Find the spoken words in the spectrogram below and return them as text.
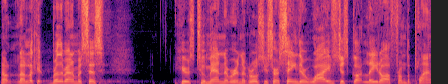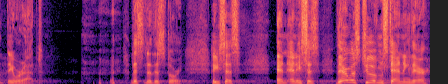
now, now look at Brother Branham says, here's two men that were in the grocery store saying their wives just got laid off from the plant they were at. Listen to this story. He says, and, and he says, there was two of them standing there.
